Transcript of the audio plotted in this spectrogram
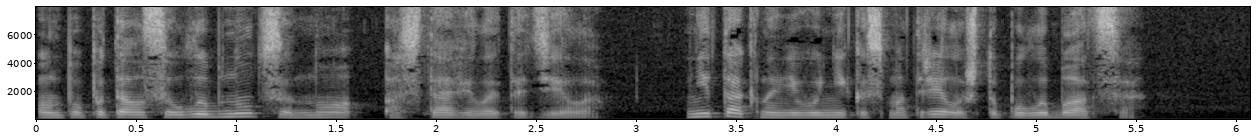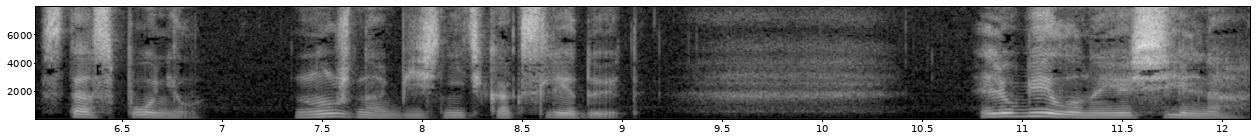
Он попытался улыбнуться но оставил это дело. Не так на него ника смотрела чтобы улыбаться. Стас понял. Нужно объяснить как следует. Любил он ее сильно.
